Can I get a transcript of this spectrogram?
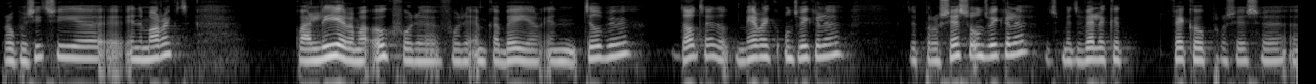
propositie uh, in de markt? Qua leren, maar ook voor de, voor de MKB'er in Tilburg. Dat, hè, dat merk ontwikkelen, de processen ontwikkelen. Dus met welke verkoopprocessen, uh,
